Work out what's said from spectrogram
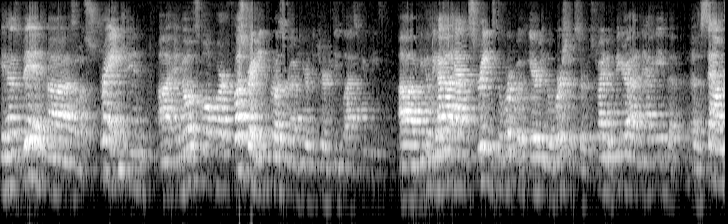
It has been uh, somewhat strange and uh, in no small part frustrating for us around here at the church these last few weeks. Uh, because we have not had the screens to work with here in the worship service, trying to figure out how to navigate the, uh, the sound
